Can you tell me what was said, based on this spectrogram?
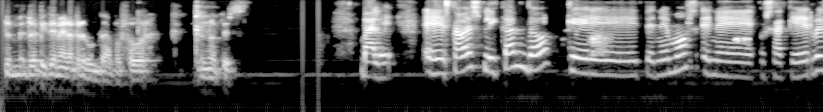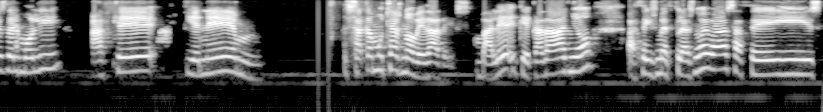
Repíteme la pregunta, por favor. Vale, eh, estaba explicando que tenemos, en, eh, o sea, que Herbes del Molí hace, tiene saca muchas novedades, ¿vale? Que cada año hacéis mezclas nuevas, hacéis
